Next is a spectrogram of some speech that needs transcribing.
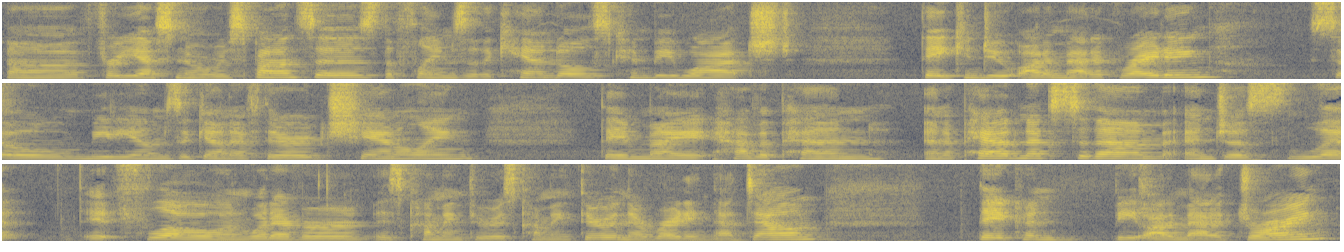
uh, for yes no responses. The flames of the candles can be watched. They can do automatic writing. So, mediums, again, if they're channeling, they might have a pen and a pad next to them and just let it flow and whatever is coming through is coming through and they're writing that down. They can be automatic drawing.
